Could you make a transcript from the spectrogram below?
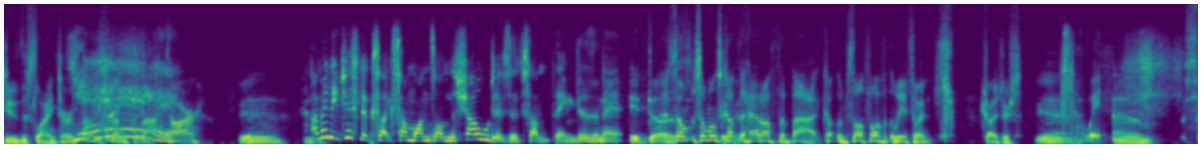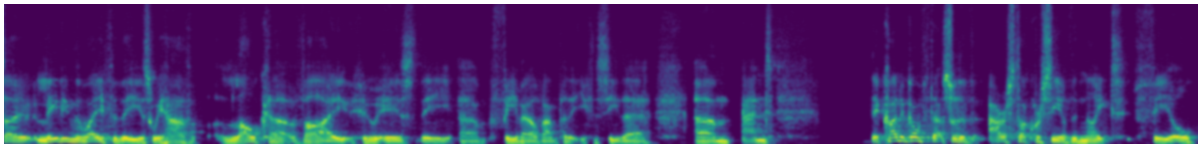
do the slang term. I Yeah. bat tar. yeah. I mean, it just looks like someone's on the shoulders of something, doesn't it? It does. Some, someone's cut yeah. the head off the bat, cut themselves off at the waist, and went trousers. Yeah. Wait. Um, so leading the way for these, we have Lauka Vai, who is the um, female vampire that you can see there. Um, and they've kind of gone for that sort of aristocracy of the night feel,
